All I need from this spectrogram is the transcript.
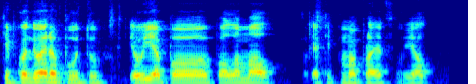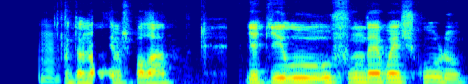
Tipo, quando eu era puto, eu ia para o, para o Lamal, que é tipo uma praia fluvial. Hum. Então nós íamos para lá. E aquilo, o fundo é bem escuro.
